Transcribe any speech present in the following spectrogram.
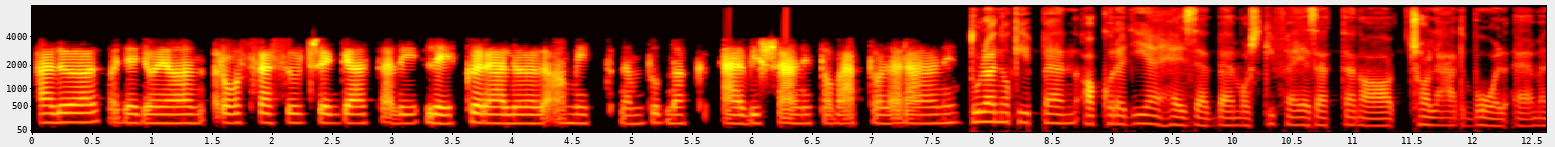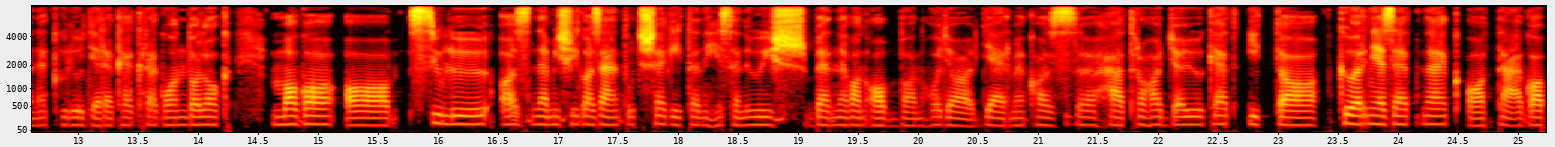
elől, vagy egy olyan rossz feszültséggel teli légkör elől, amit nem tudnak elviselni, tovább tolerálni. Tulajdonképpen akkor egy ilyen helyzetben most kifejezetten a családból elmenekülő gyerekekre gondolok. Maga a szülő az nem is igazán tud segíteni, hiszen ő is benne van abban, hogy a gyermek az hátrahagyja őket. Itt a környezetnek, a tágabb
